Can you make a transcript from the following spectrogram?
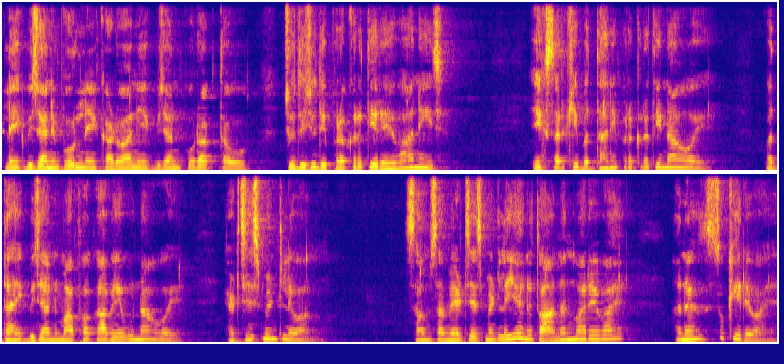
એટલે એકબીજાની ભૂલ નહીં કાઢવાની એકબીજાને પૂરક થવું જુદી જુદી પ્રકૃતિ રહેવાની જ એક સરખી બધાની પ્રકૃતિ ના હોય, બધા એકબીજાને માફક આવે એવું ના હોય એડજસ્ટમેન્ટ લેવાનું. સામસામે એડજસ્ટમેન્ટ લઈએ ને તો આનંદમાં રહેવાય અને સુખી રહેવાય.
